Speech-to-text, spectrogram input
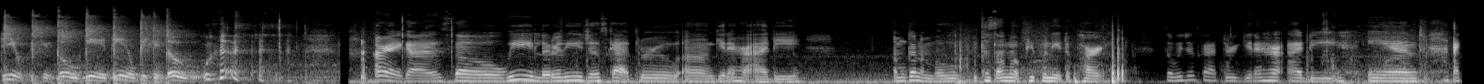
Then we can go then then we can go. All right guys so we literally just got through um, getting her id i'm gonna move because i know people need to park so we just got through getting her id and i,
